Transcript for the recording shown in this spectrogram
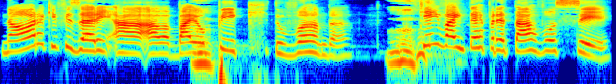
Na hora que fizerem a, a biopic do Wanda, quem vai interpretar você?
